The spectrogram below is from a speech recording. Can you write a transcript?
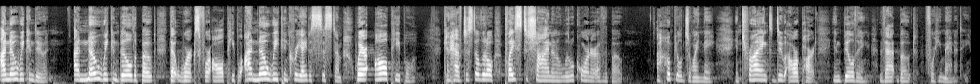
I know we can do it. I know we can build a boat that works for all people. I know we can create a system where all people can have just a little place to shine in a little corner of the boat. I hope you'll join me in trying to do our part in building that boat for humanity.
